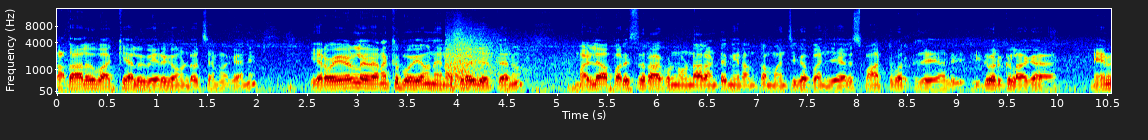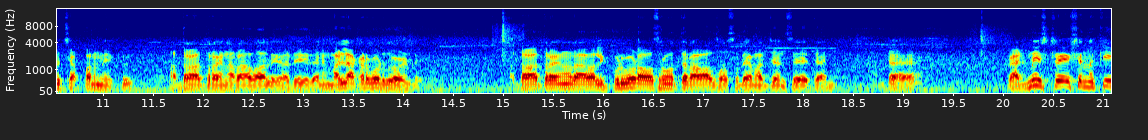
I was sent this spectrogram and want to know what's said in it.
పదాలు వాక్యాలు వేరుగా ఉండొచ్చేమో కానీ ఇరవై ఏళ్ళు వెనక్కి పోయాం నేను అప్పుడే చెప్పాను. మళ్ళీ ఆ పరిస్థితి రాకుండా ఉండాలంటే మీరు అంతా మంచిగా పనిచేయాలి స్మార్ట్ వర్క్ చేయాలి. ఇదివరకు లాగా నేను చెప్పను మీకు అర్ధరాత్రి అయినా రావాలి అది ఇదని మళ్ళీ అక్కడ కూడా చూడండి. అర్ధరాత్రి అయినా రావాలి ఇప్పుడు కూడా అవసరం వస్తే రావాల్సి వస్తుంది ఎమర్జెన్సీ అయితే అని. అంటే అడ్మినిస్ట్రేషన్కి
